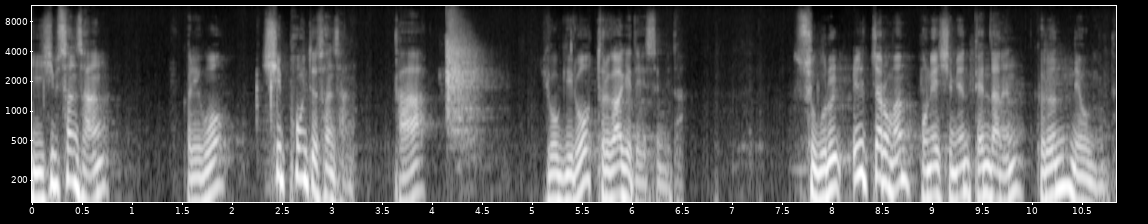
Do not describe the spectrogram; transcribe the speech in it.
20선상 그리고 10포인트 선상 다 여기로 들어가게 되어 있습니다. 수구를 일자로만 보내시면 된다는 그런 내용입니다.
